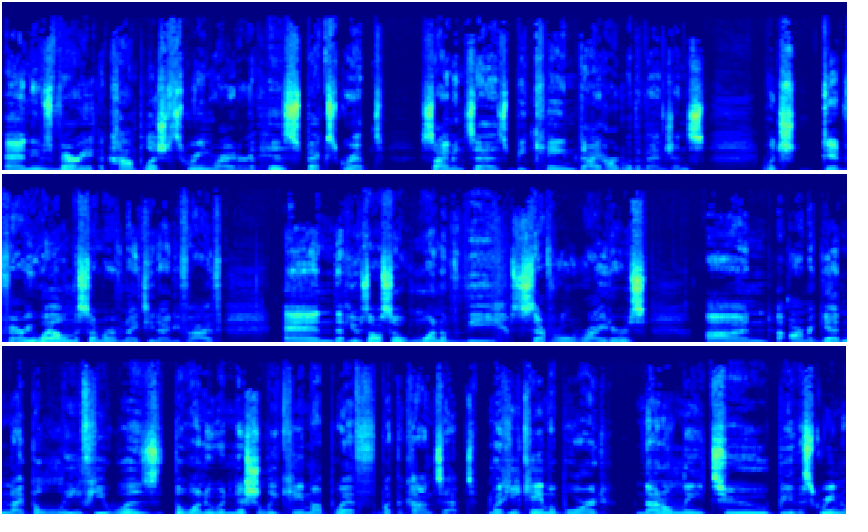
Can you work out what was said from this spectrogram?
And he was a very accomplished screenwriter. His spec script, Simon Says, became Die Hard with a Vengeance, which did very well in the summer of 1995. And he was also one of the several writers on Armageddon. I believe he was the one who initially came up with, with the concept. But he came aboard not only to be the screen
